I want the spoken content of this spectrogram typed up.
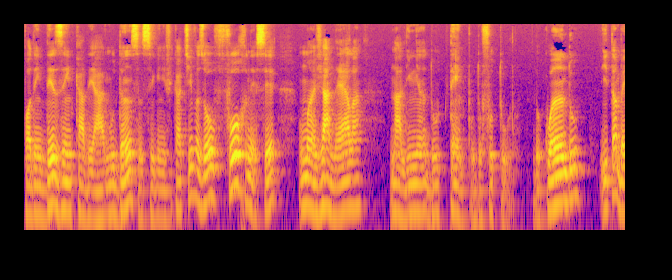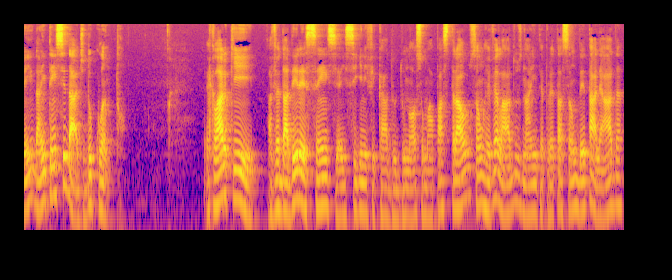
podem desencadear mudanças significativas ou fornecer uma janela na linha do tempo, do futuro, do quando e também da intensidade, do quanto. É claro que a verdadeira essência e significado do nosso mapa astral são revelados na interpretação detalhada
